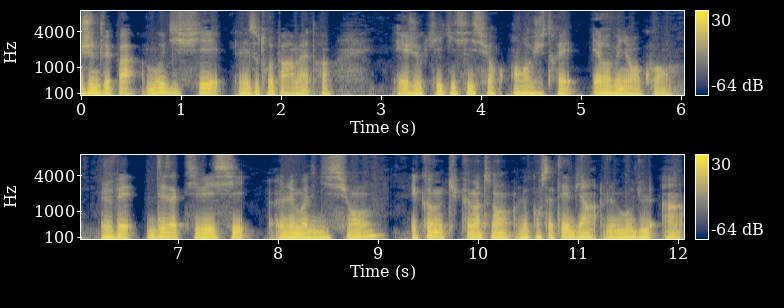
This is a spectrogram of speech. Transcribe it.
Je ne vais pas modifier les autres paramètres et je clique ici sur enregistrer et revenir au courant. Je vais désactiver ici le mode édition, et comme tu peux maintenant le constater, eh bien le module 1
